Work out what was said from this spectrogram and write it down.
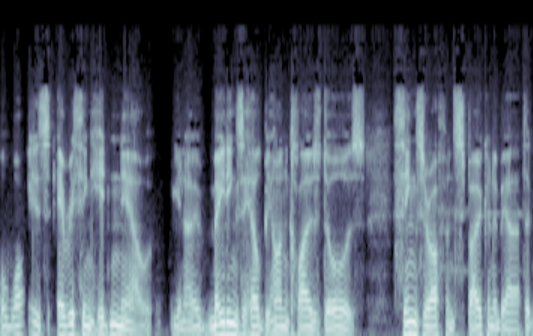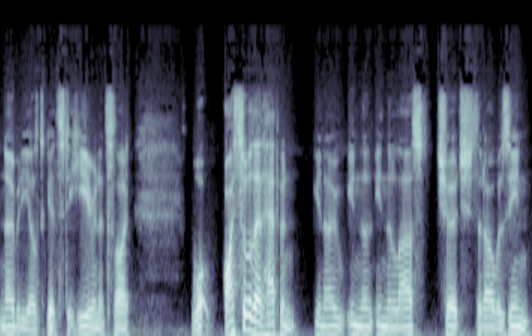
Well, why is everything hidden now? You know, meetings are held behind closed doors. Things are often spoken about that nobody else gets to hear, and it's like, what I saw that happen. You know, in the in the last church that I was in,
